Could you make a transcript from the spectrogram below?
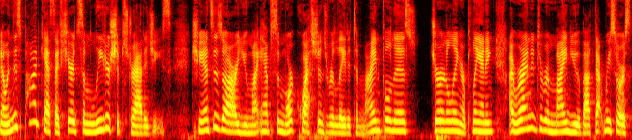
Now, in this podcast, I've shared some leadership strategies. Chances are you might have some more questions related to mindfulness, journaling or planning, I wanted to remind you about that resource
